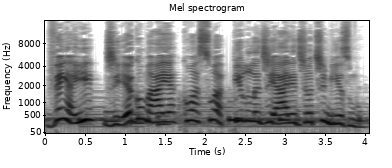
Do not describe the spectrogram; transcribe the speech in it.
Vem aí, Diego Maia, com a sua pílula diária de otimismo.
